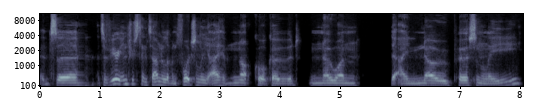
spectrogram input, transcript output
it's a it's a very interesting time to live. Unfortunately, I have not caught COVID. No one that I know personally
